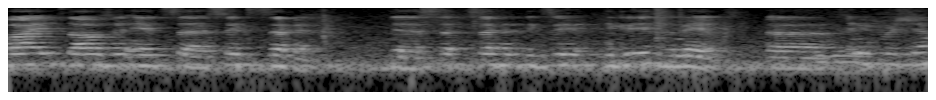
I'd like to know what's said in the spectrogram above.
uh, 5,867. The se- seven degree- males. Uh, any question?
